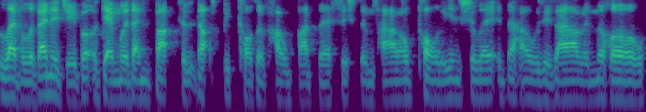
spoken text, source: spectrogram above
level of energy. But again, we're then back to that's because of how bad their systems are, how poorly insulated the houses are, and the whole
